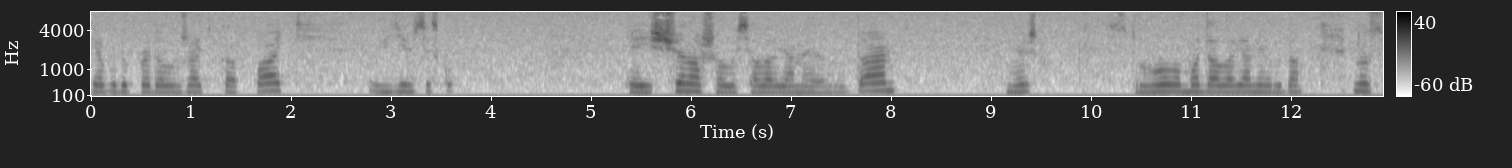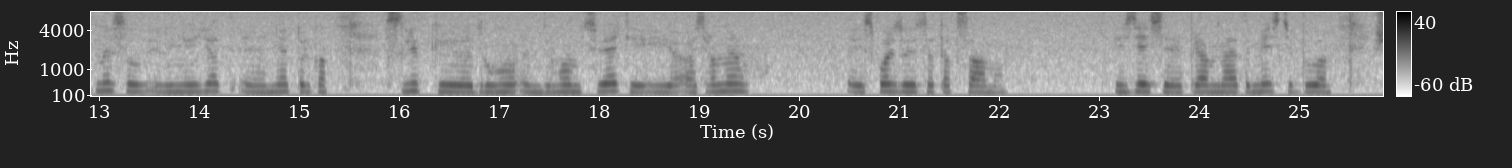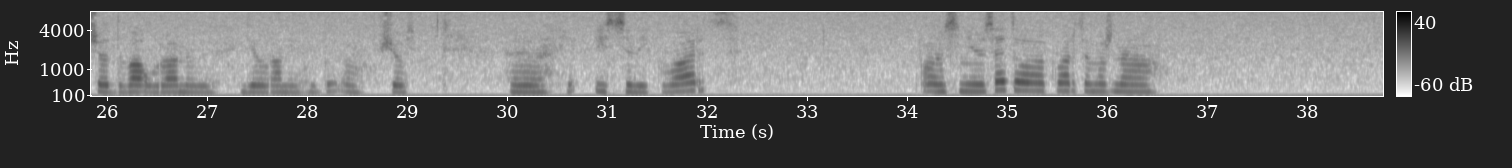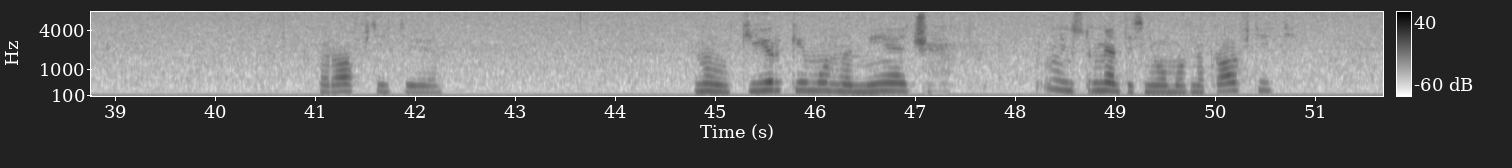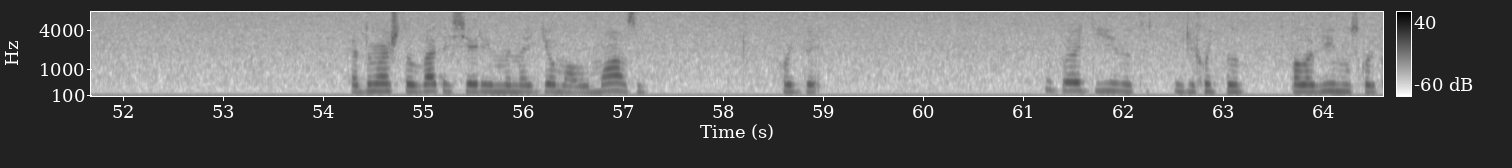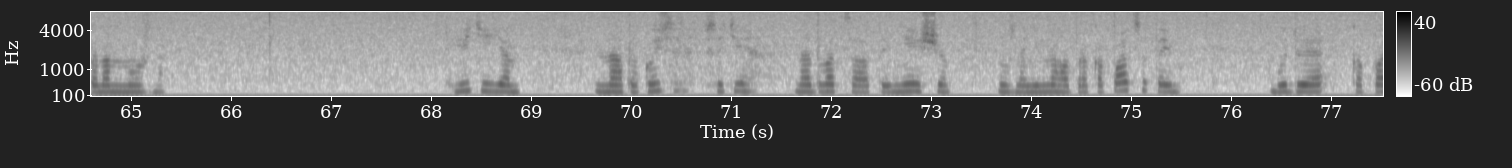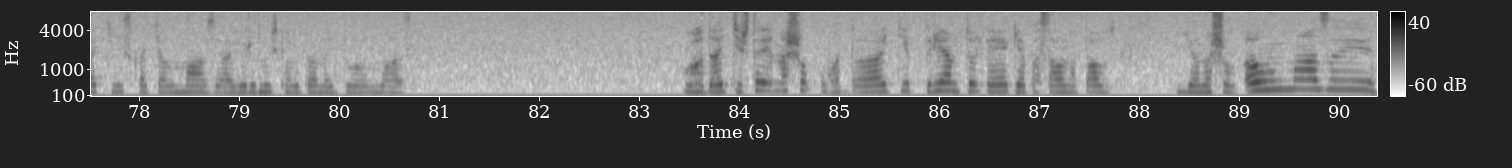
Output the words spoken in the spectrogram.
я буду продолжать копать. Увидимся сколько. Я еще нашел оловянная руда. Знаешь, с другого мода оловянная руда. Но смысл в нее нет, э, нет только слитки в другом, в другом цвете, и, а все равно используется так само. И здесь э, прямо на этом месте было еще два урановых, две урановых грибы, о, еще э, истинный кварц. О, с, нее, с этого кварца можно крафтить э, ну, кирки можно, меч, ну, инструменты с него можно крафтить. Я думаю, что в этой серии мы найдем алмазы. Хоть бы... Хоть бы один, или хоть бы половину, сколько нам нужно. Видите, я на какой высоте? На 20 Мне еще нужно немного прокопаться. -то. Буду я копать и искать алмазы, а вернусь, когда найду алмазы. Угадайте, что я нашел. Угадайте. Прям только як я поставил на паузу. Я нашел алмазы.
